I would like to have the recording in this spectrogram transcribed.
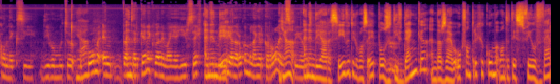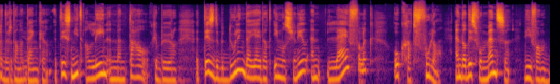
connectie die we moeten Ja. bekomen. En dat En- herken ik wel in wat je hier zegt. En in de media daar ook een belangrijke rol in Ja, speelt. en in de jaren zeventig was hij positief denken, en daar zijn we ook van teruggekomen, want het is veel verder dan het denken. Het is niet alleen een mentaal gebeuren. Het is de bedoeling dat jij dat emotioneel en lijfelijk ook gaat voelen. En dat is voor mensen die van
